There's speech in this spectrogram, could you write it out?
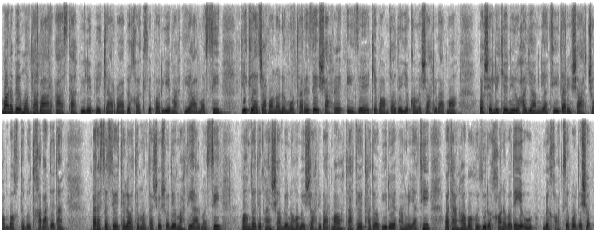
منابع معتبر از تحویل پیکر و به خاکسپاری مهدی الماسی یکی از جوانان معترض شهر ایزه که با امداد یکم شهریور ماه با شلیک نیروهای امنیتی در این شهر جان باخته بود خبر دادند. بر اساس اطلاعات منتشر شده مهدی الماسی بامداد پنجشنبه نهم بر ماه تحت تدابیر امنیتی و تنها با حضور خانواده او به خاک سپرده شد.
